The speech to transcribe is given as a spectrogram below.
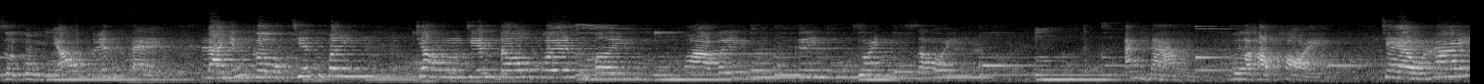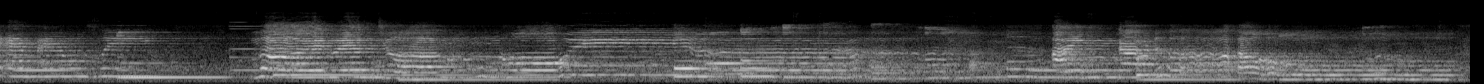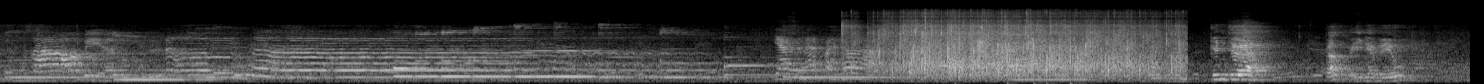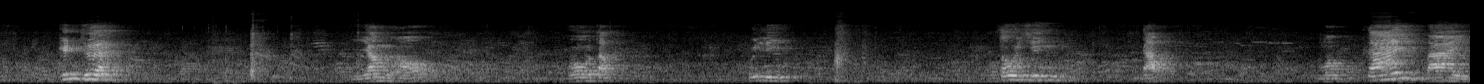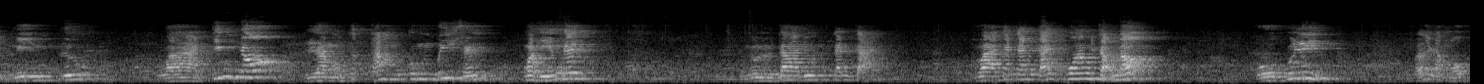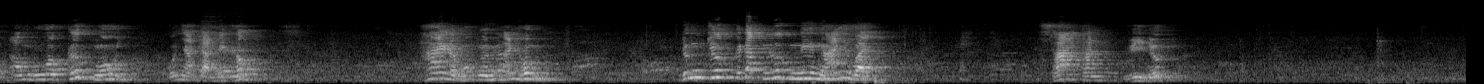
rồi cùng nhau tuyên thệ là những cựu chiến binh trong chiến đấu quên mình, hòa bình, kinh doanh giỏi. Anh làm vừa học hỏi, trèo lái MLG người thuyền trưởng kính thưa dòng họ hồ tập, quý ly. Tôi xin đọc một cái bài nghiên cứu và chính nó là một cái thâm cung bí sử mà hiện nay người ta đương tranh cãi. Và cái tranh cãi quan trọng đó Hồ Quý Ly phải là một ông vua cướp ngôi của nhà Trần hay không? Hai là một người anh hùng đứng trước cái đất nước nghiêng ngã như vậy, xa thành vì nước,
